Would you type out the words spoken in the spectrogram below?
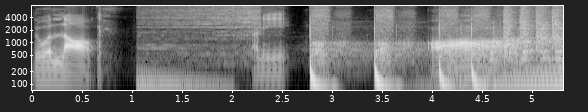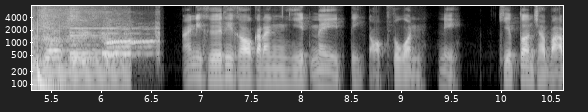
โดนหลอก อันนี้ อ๋อ อันนี้คือที่เขากำลังฮิตในติ๊กตอกทุกคน นี่ คลิปต้นฉบับ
